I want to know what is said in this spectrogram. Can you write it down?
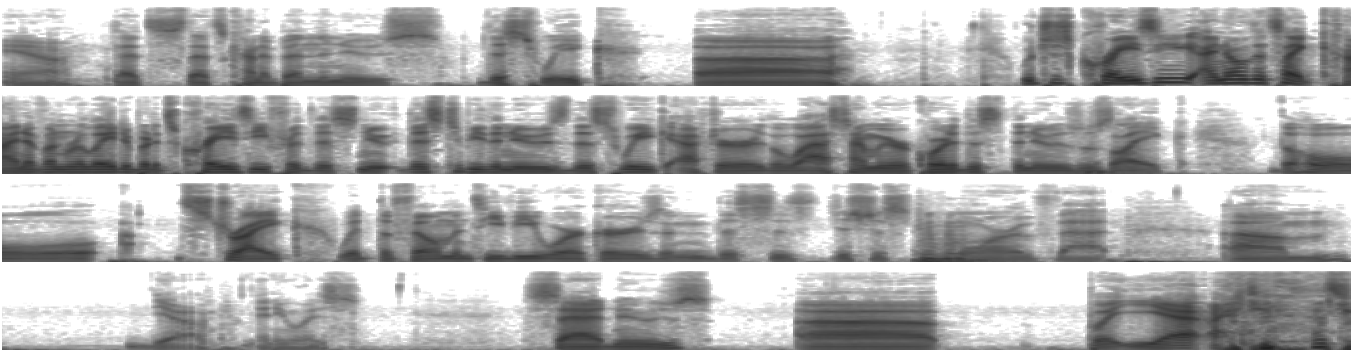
yeah, that's that's kind of been the news this week. Uh which is crazy. I know that's like kind of unrelated, but it's crazy for this new this to be the news this week after the last time we recorded this. The news was like the whole strike with the film and TV workers, and this is it's just more of that. Um, yeah. Anyways, sad news. Uh, but yeah, I, that's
